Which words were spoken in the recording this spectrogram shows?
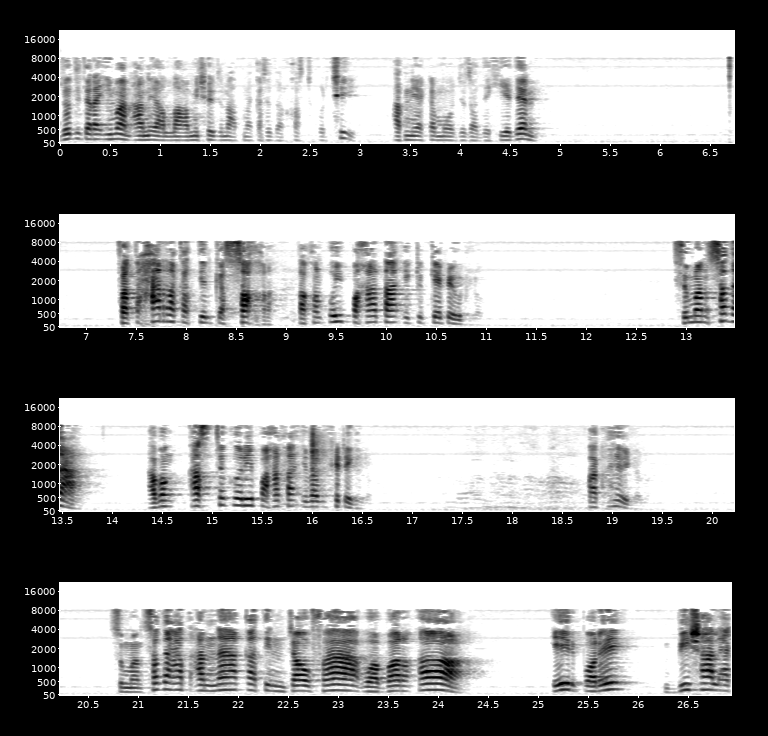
যদি তারা ইমান আনে আল্লাহ, আমি সেই জন্য আপনার কাছে দরখাস্ত করছি। আপনি একটা মর্যাদা দেখিয়ে দেন। তখন ওই পাহাড়টা একটু কেঁপে উঠল। সুমান সাদা এবং আস্তে করে পাহাড়টা এভাবে ফেটে গেল। এরপরে বিশাল এক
